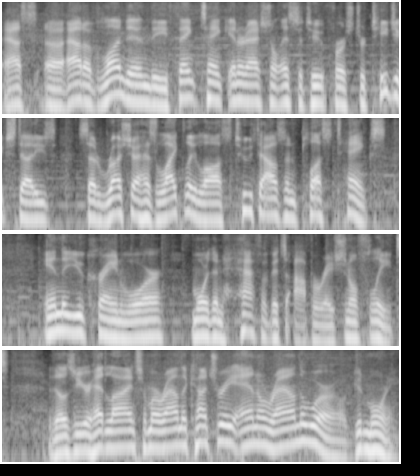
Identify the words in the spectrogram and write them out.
As, uh, out of London, the think tank International Institute for Strategic Studies said Russia has likely lost 2,000 plus tanks in the Ukraine war, more than half of its operational fleet. Those are your headlines from around the country and around the world. Good morning.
